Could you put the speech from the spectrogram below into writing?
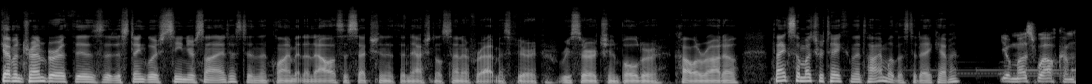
Kevin Trenberth is a distinguished senior scientist in the climate analysis section at the National Center for Atmospheric Research in Boulder, Colorado. Thanks so much for taking the time with us today, Kevin. You're most welcome.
